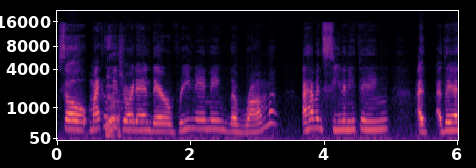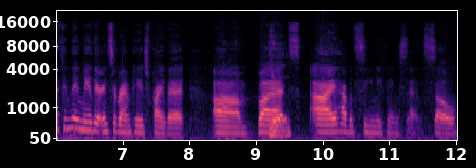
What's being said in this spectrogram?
So Michael Yeah. B. Jordan, they're renaming the rum. I haven't seen anything. I they I think they made their Instagram page private. Um, but Yeah. I haven't seen anything since. So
